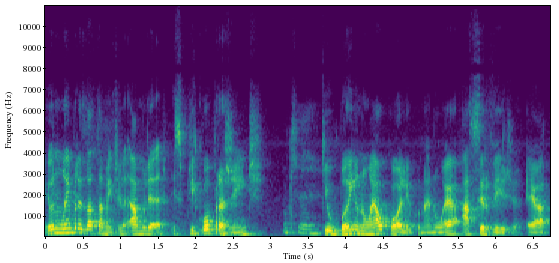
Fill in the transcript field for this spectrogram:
Eu não lembro exatamente. A mulher explicou pra gente O quê? que o banho não é alcoólico, né? Não é a cerveja, é a,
